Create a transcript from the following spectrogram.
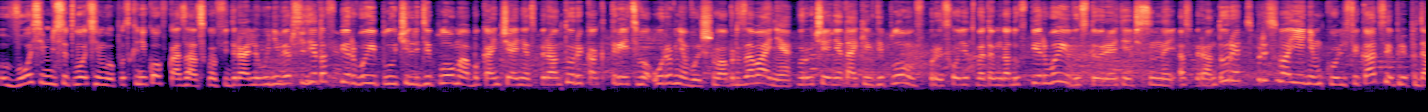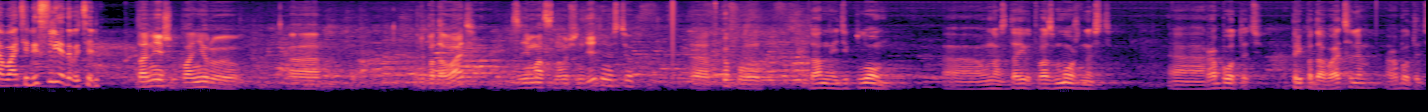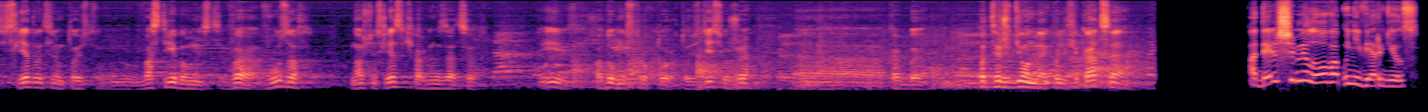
88 выпускников Казанского федерального университета впервые получили дипломы об окончании аспирантуры как третьего уровня высшего образования. Вручение таких дипломов происходит в этом году впервые в истории отечественной аспирантуры с присвоением квалификации преподаватель-исследователь. В дальнейшем планирую э, преподавать, заниматься научной деятельностью э, в КФУ. Данный диплом э, у нас дает возможность работать преподавателем, работать исследователем, то есть востребованность в вузах, научно-исследовательских организациях и подобных структурах. То есть здесь уже как бы подтвержденная квалификация. Адель Шамилова, Univer News.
